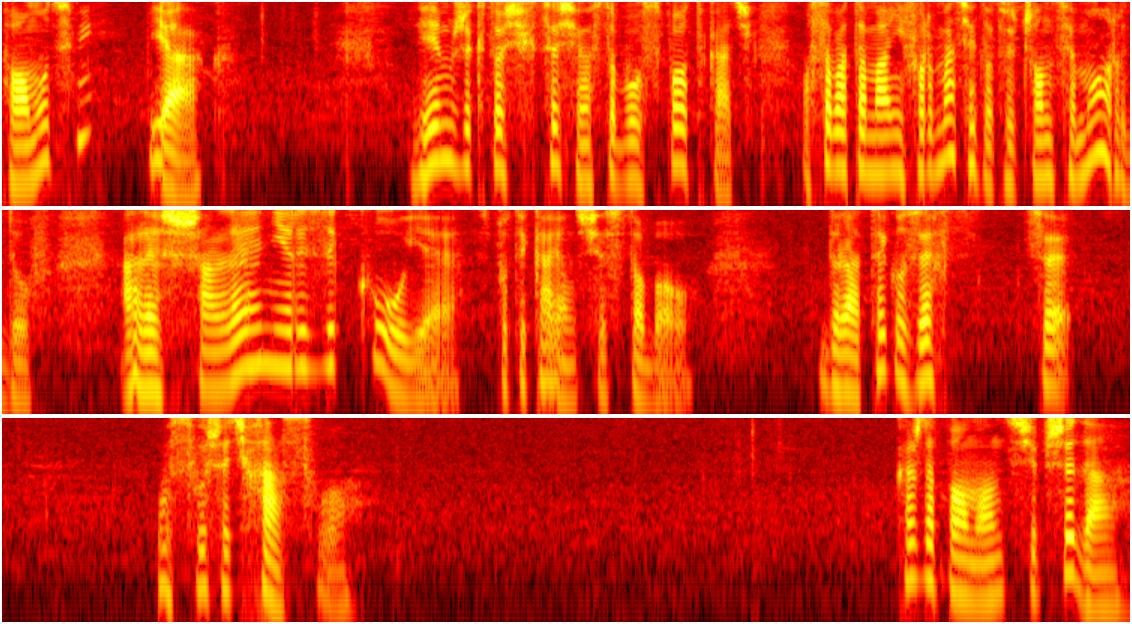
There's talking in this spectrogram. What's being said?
Pomóc mi? Jak? Wiem, że ktoś chce się z tobą spotkać. Osoba ta ma informacje dotyczące mordów, ale szalenie ryzykuje, spotykając się z tobą. Dlatego zechcę usłyszeć hasło. Każda pomoc się przyda.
